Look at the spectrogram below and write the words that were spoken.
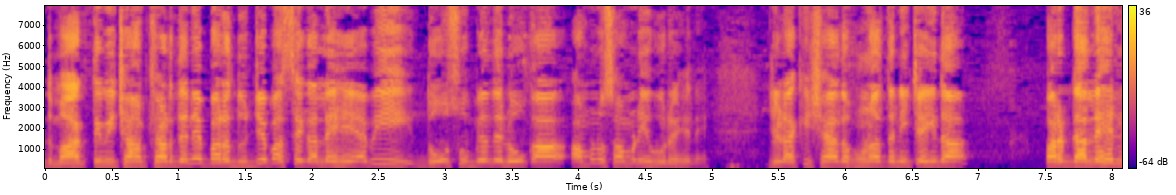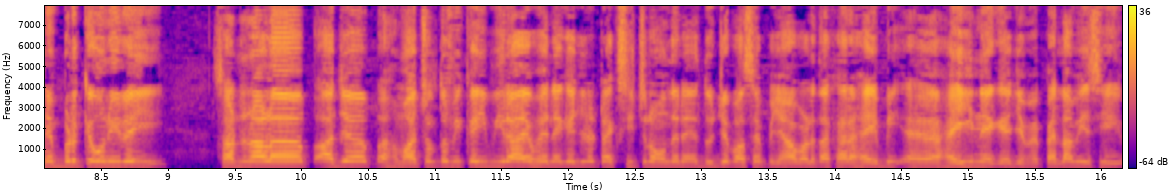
ਦਿਮਾਗ ਤੇ ਵੀ ਛਾਪ ਛੱਡਦੇ ਨੇ, ਪਰ ਦੂਜੇ ਪਾਸੇ ਗੱਲ ਇਹ ਹੈ ਵੀ ਦੋ ਸੂਬਿਆਂ ਦੇ ਲੋਕ ਆਮਣੋ ਸਾਹਮਣੇ ਹੋ ਰਹੇ ਨੇ। ਜਿਹੜਾ ਕਿ ਸ਼ਾਇਦ ਹੋਣਾ ਤਾਂ ਨਹੀਂ ਚਾਹੀਦਾ, ਪਰ ਗੱਲ ਇਹ ਨਿਬੜ ਕਿਉਂ ਨਹੀਂ ਰਹੀ? ਸਾਡੇ ਨਾਲ ਅੱਜ ਹਿਮਾਚਲ ਤੋਂ ਵੀ ਕਈ ਵੀਰ ਆਏ ਹੋਏ ਨੇਗੇ, ਜਿਹੜੇ ਟੈਕਸੀ ਚਲਾਉਂਦੇ ਨੇ। ਦੂਜੇ ਪਾਸੇ ਪੰਜਾਬ ਵਾਲੇ ਤਾਂ ਖੈਰ ਹੈ ਵੀ ਹੈ ਹੀ ਨੇਗੇ, ਜਿਵੇਂ ਪਹਿਲਾਂ ਵੀ ਅਸੀਂ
